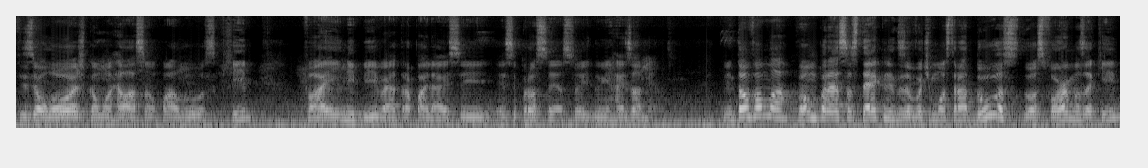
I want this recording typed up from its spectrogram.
fisiológica, uma relação com a luz que vai inibir, vai atrapalhar esse, esse processo aí do enraizamento. Então vamos lá, vamos para essas técnicas. Eu vou te mostrar duas, duas formas aqui,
